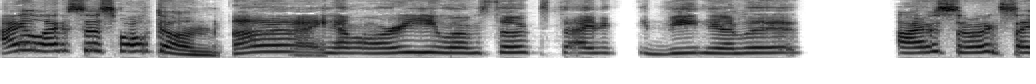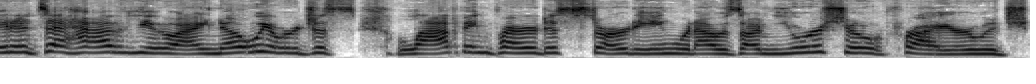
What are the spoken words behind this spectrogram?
Hi, Alexis. Welcome. Hi, how are you? I'm so excited to be here, Liz. I'm so excited to have you. I know we were just laughing prior to starting when I was on your show prior, which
